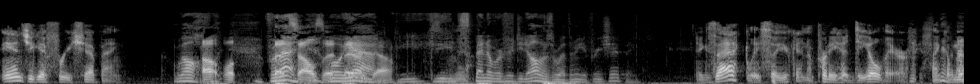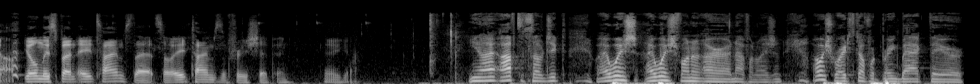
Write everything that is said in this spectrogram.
And you get free shipping. Well, Oh, well, for that sells it. Well, There yeah, we go. You, you Yeah. spend over fifty dollars worth and you get free shipping. Exactly. So you're getting a pretty good deal there if you think about it. You only spent eight times that, so eight times the free shipping. There you go. You know, off the subject, I wish I wish Fun or uh, not Funimation. I wish Right Stuf would bring back their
